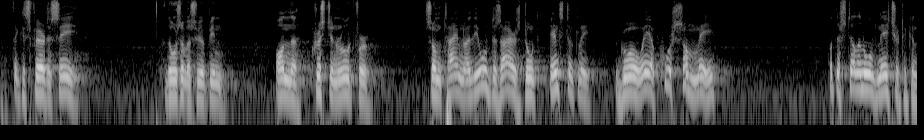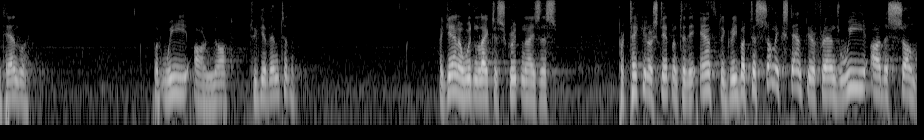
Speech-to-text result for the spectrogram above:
I think it's fair to say, those of us who have been on the Christian road for some time now, the old desires don't instantly go away. Of course, some may, but there's still an old nature to contend with. But we are not to give in to them. Again, I wouldn't like to scrutinize this particular statement to the nth degree, but to some extent, dear friends, we are the sum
